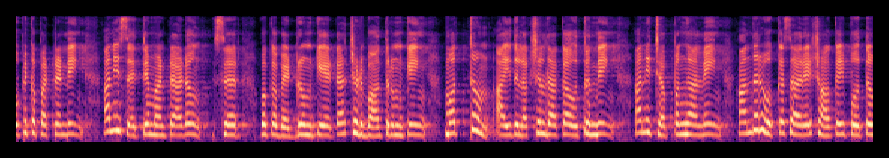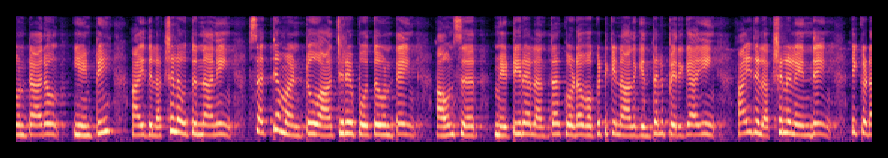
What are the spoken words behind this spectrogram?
ఓపిక పట్టండి అని సత్యం అంటాడు. సార్ ఒక బెడ్రూమ్కి అటాచ్డ్ బాత్రూమ్కి మొత్తం ఐదు లక్షల దాకా అవుతుంది అని చెప్పంగానే అందరూ ఒక్కసారే షాక్ అయిపోతూ ఉంటారు. ఏంటి? ఐదు లక్షలు అవుతుందా అని సత్యం అంటూ ఆశ్చర్యపోతూ ఉంటే అవును సార్ మెటీరియల్ అంతా కూడా ఒకటికి నాలుగింతలు పెరిగాయి. ఐదు లక్షలు లేనిదే ఇక్కడ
